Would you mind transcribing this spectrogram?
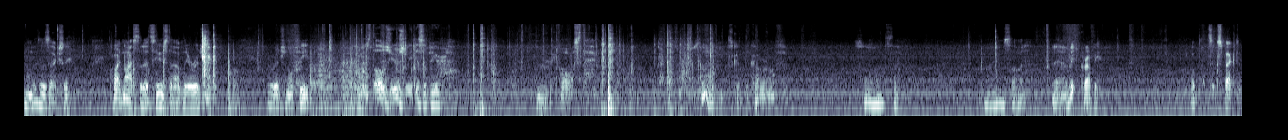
Well, this is actually quite nice that it seems to have the original original feet. Because those usually disappear very fast. So let's get the cover off. So that's the inside. Yeah, a bit crappy. But that's expected.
